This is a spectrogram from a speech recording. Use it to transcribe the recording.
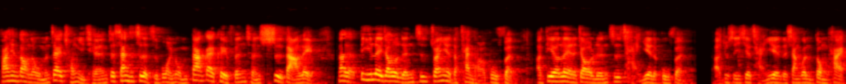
发现到呢，我们在从以前这三十次的直播里面，我们大概可以分成四大类。那第一类叫做人资专业的探讨的部分。啊，第二类呢叫人资产业的部分，啊，就是一些产业的相关的动态，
